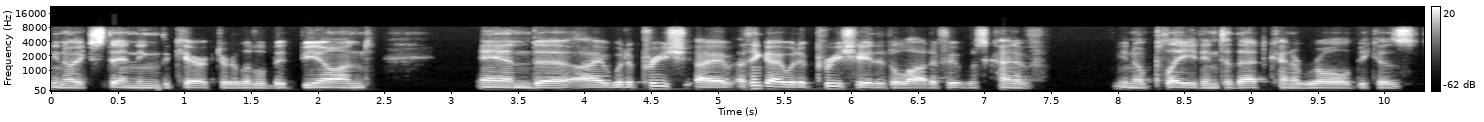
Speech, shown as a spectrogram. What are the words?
you know extending the character a little bit beyond. And uh, I would appreciate I, think I would appreciate it a lot if it was kind of you know played into that kind of role because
